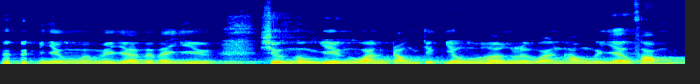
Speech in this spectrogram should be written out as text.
Nhưng mà bây giờ tôi thấy nhiều sướng ngôn viên quan trọng chức vụ hơn là quan trọng cái giới phẩm.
